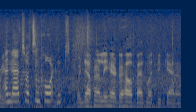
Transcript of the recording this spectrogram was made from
and that's what's important. We're definitely here to help as much we can, and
